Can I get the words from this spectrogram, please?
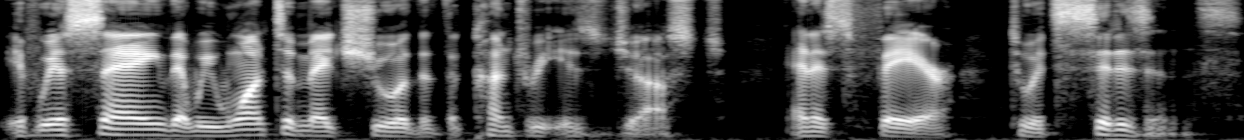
If we're saying that we want to make sure that the country is just and it's fair to its citizens,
